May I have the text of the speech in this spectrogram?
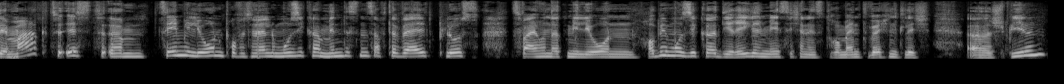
Der Markt ist ähm, 10 Millionen professionelle Musiker mindestens auf der Welt plus 200 Millionen Hobbymusiker, die regelmäßig ein Instrument wöchentlich äh, spielen.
